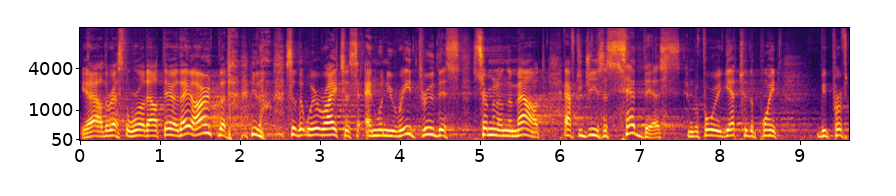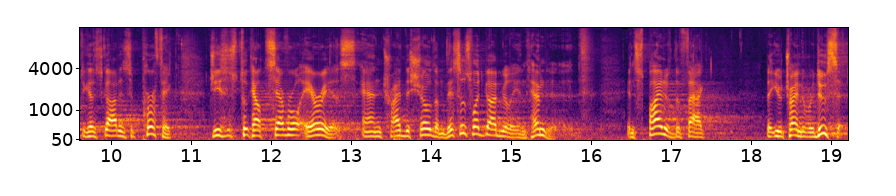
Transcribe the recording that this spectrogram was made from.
Yeah, the rest of the world out there, they aren't, but, you know, so that we're righteous. And when you read through this Sermon on the Mount, after Jesus said this, and before we get to the point, be perfect because God is perfect, Jesus took out several areas and tried to show them this is what God really intended, in spite of the fact that you're trying to reduce it.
